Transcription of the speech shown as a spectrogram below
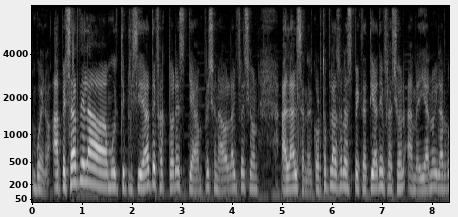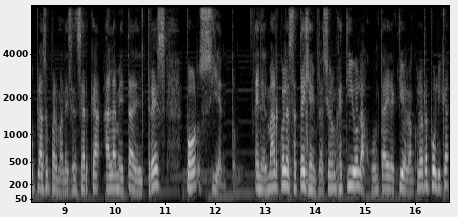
Bueno, a pesar de la multiplicidad de factores que han presionado la inflación al alza en el corto plazo, las expectativas de inflación a mediano y largo plazo permanecen cerca a la meta del 3%. En el marco de la estrategia de inflación objetivo, la Junta Directiva del Banco de la República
